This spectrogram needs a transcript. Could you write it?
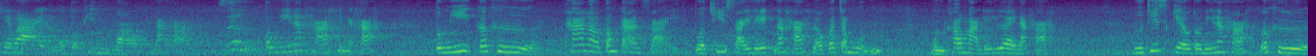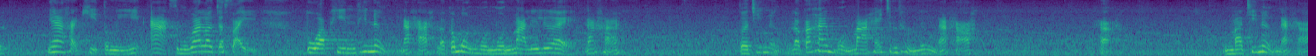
KY หรือว่าตัวพินของเรานะคะ ซึ่งตรงนี้นะคะเห็นไหมคะ ตรงนี้ก็คือถ้าเราต้องการใส่ตัวที่ไซส์เล็กนะคะ เราก็จะหมุนหมุนเข้ามาเรื่อยๆนะคะ ดูที่สเกลตัวนี้นะคะก็คือเนี่ยค่ะขีดตรงนี้อะสมมุติว่าเราจะใส่ตัวพินที่หนึ่งนะคะแล้วก็หมุนหมุนหมุนมาเรื่อยๆนะคะ ตัวที่หนึ่งแล้วก็ให้หมุนมาให้จนถึงหนึ่งนะคะค่ะหมุนมาที่หนึ่งนะคะ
